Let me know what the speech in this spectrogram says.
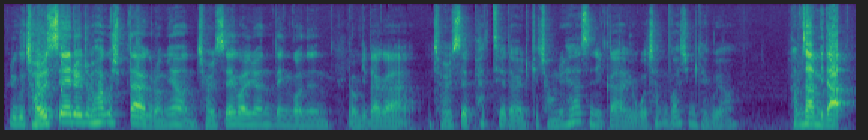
그리고 절세를 좀 하고 싶다 그러면 절세 관련된 거는 여기다가 절세 파트에다가 이렇게 정리를 해놨으니까 요거 참고하시면 되고요. 감사합니다.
